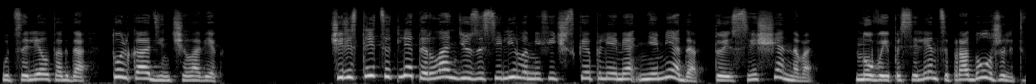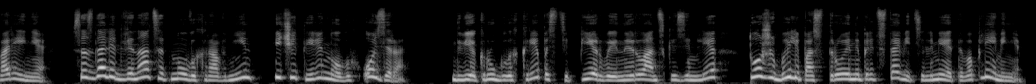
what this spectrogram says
Уцелел тогда только один человек. Через 30 лет Ирландию заселило мифическое племя Немеда, то есть священного. Новые поселенцы продолжили творение, создали 12 новых равнин и 4 новых озера. Две круглых крепости, первые на ирландской земле, тоже были построены представителями этого племени.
